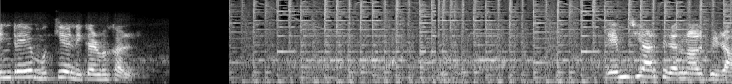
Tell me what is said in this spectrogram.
இன்றைய முக்கிய நிகழ்வுகள். எம்ஜிஆர் பிறந்தநாள் விழா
